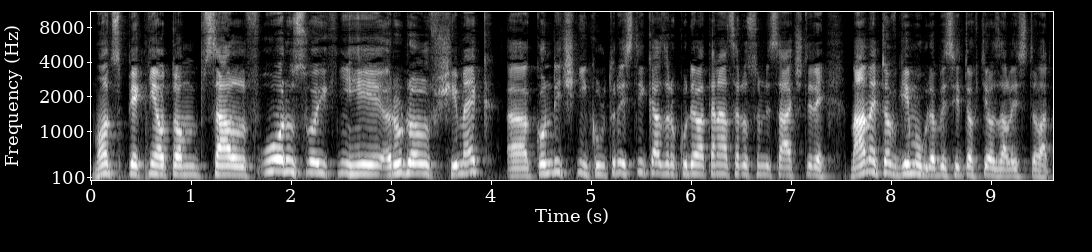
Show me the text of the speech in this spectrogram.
Moc pěkně o tom psal v úvodu své knihy Rudolf Šimek, eh, kondiční kulturistika z roku 1984. Máme to v GIMu, kdo by si to chtěl zalistovat.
